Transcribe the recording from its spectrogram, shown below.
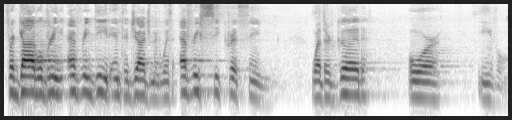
For God will bring every deed into judgment with every secret thing, whether good or evil.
